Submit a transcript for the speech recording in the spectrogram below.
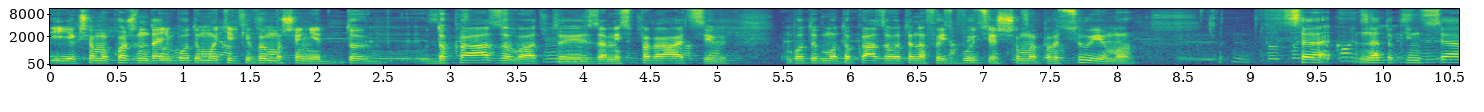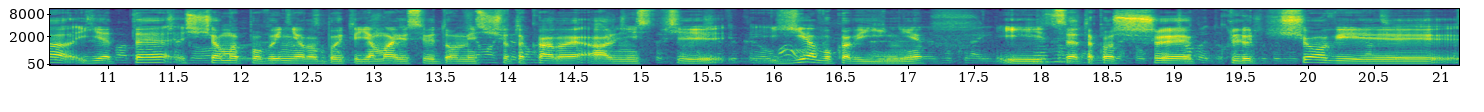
і якщо ми кожен день будемо тільки вимушені до- доказувати замість праці, будемо доказувати на Фейсбуці, що ми працюємо. Це не до кінця є те, що ми повинні робити. Я маю свідомість, що така реальність є в Україні, і це також ключові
